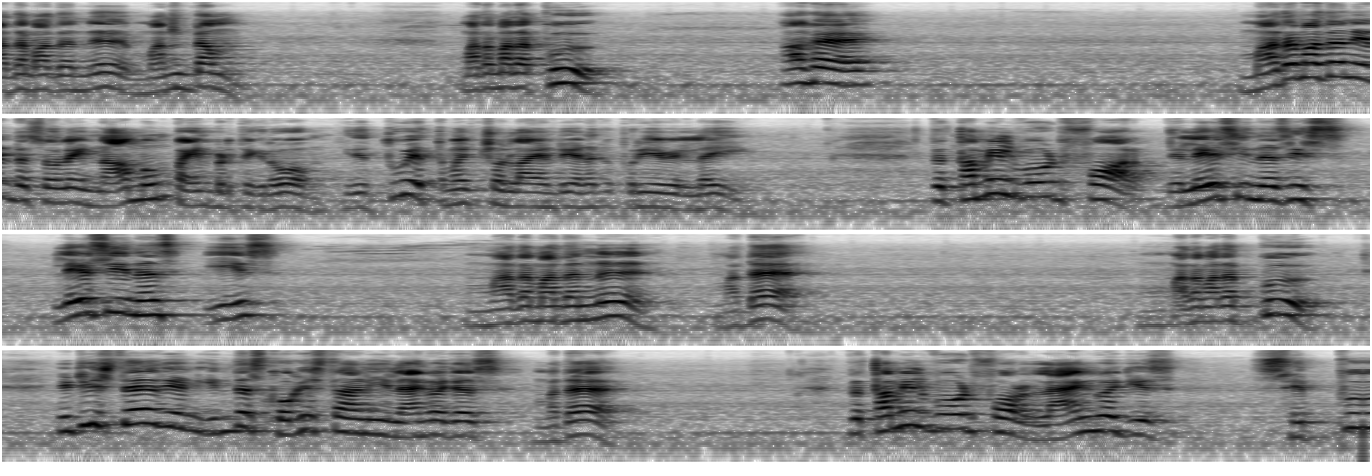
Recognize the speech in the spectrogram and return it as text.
மத மதன்னு மந்தம். மத மதப்பு ஆக மதமதன் என்ற சொல்லை நாமும் பயன்படுத்துகிறோம். இது தூய தமிழ் சொல்லா என்று எனக்கு புரியவில்லை. The Tamil word for the laziness is laziness is மதமதன்னு மத. மதமதப்பு இட் இஸ் தேர் இன் இந்த Kohistani languages the Tamil word for language is செப்பு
